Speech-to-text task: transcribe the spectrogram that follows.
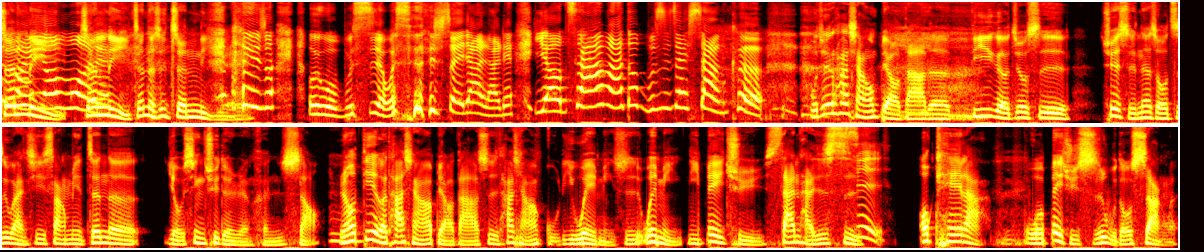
真理，真理，真的是真理。哎，可以说，我我不是，我是在睡觉聊天，有差吗？都不是在上课。我觉得他想要表达的第一个就是。确实那时候资管系上面真的有兴趣的人很少。然后第二个他想要表达是，他想要鼓励魏敏，是魏敏，你被取三还是四？是。OK 啦，我备取十五都上了，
